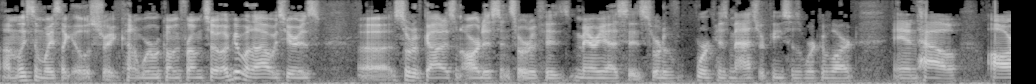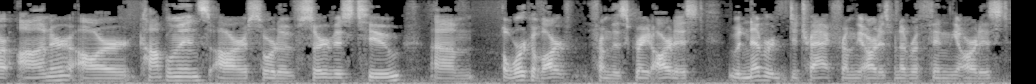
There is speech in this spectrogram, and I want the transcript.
um, at least in ways like illustrate kind of where we're coming from. So a good one that I always hear is uh, sort of God as an artist and sort of his Mary as his sort of work, his masterpiece, his work of art, and how our honor, our compliments, our sort of service to um, a work of art from this great artist would never detract from the artist, would never offend the artist.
